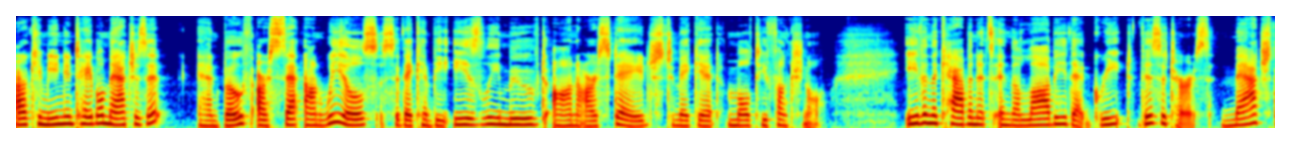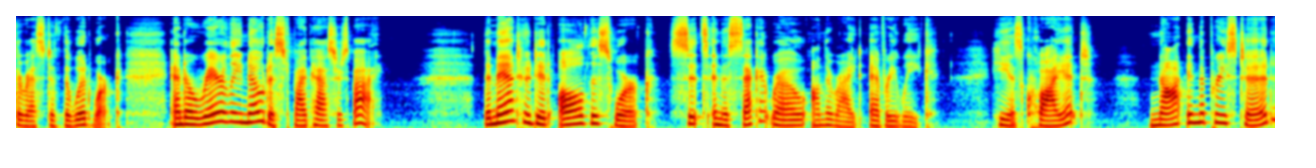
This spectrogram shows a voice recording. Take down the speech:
Our communion table matches it, and both are set on wheels so they can be easily moved on our stage to make it multifunctional. Even the cabinets in the lobby that greet visitors match the rest of the woodwork and are rarely noticed by passersby. The man who did all this work sits in the second row on the right every week. He is quiet, not in the priesthood,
